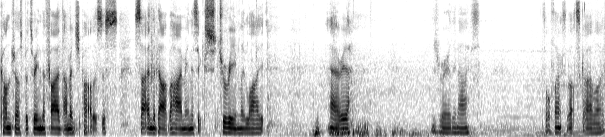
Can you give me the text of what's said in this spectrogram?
Contrast between the fire damaged part that's just sat in the dark behind me and this extremely light area is really nice. It's all thanks to that skylight.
